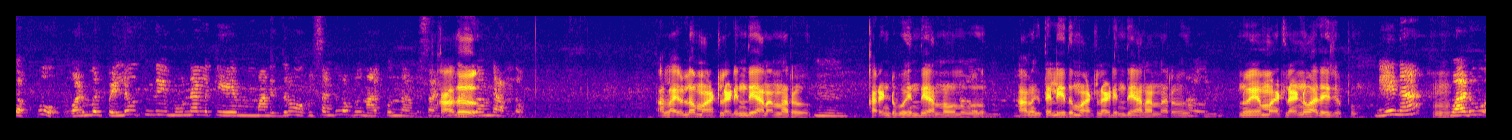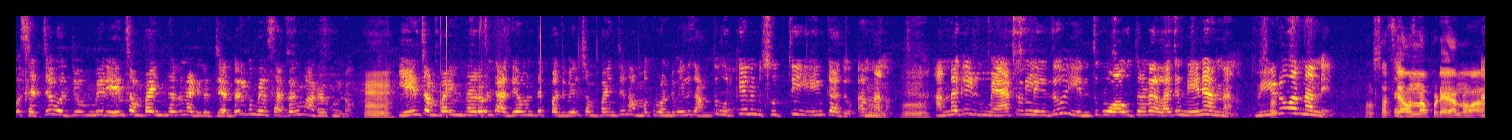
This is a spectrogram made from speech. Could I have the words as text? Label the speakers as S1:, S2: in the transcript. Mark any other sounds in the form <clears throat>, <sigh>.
S1: తప్పు. వాడు మరి పెళ్ళి అవుతుంది మూడు నెలలకి మన ఇద్దరం ఒక సంఖ్యలో ఒకరు నాకుందండి
S2: కాదు.
S1: అందం.
S2: ఆ లైవ్లో మాట్లాడింది అని అన్నారు.
S1: ఉమ్,
S2: కరెంట్ పోయింది అన్నావు నువ్వు.
S1: అవును,
S2: ఆమెకు తెలియదు మాట్లాడింది అని అన్నారు.
S1: అవును.
S2: నువ్వేం మాట్లాడినావు అదే చెప్పు.
S1: నేనా?
S2: ఉమ్.
S1: వాడు సత్య వద్దు. మీరు ఏం సంపాదించారని అడిగారు. జనరల్గా మేము సరదాగా మాట్లాడుకుంటాం.
S2: ఉమ్,
S1: ఏం సంపాదించినారు అంటే అదేమంటే పదివేలు సంపాదించాను అమ్మకు రెండు వేలు అంత ఊరికేనండి సుత్తి ఏం కాదు అన్నాను.
S2: ఉమ్.
S1: అన్నకి మ్యాటర్ లేదు. ఎందుకు వాగుతున్నాడు అలాగే నేనే అన్నాను. వీడు అన్నాను నేను.
S2: సత్య ఉన్నప్పుడే అన్నావా?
